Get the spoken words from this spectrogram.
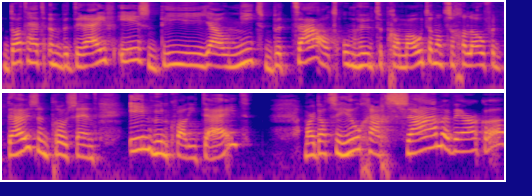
dat het een bedrijf is die jou niet betaalt om hun te promoten, want ze geloven duizend procent in hun kwaliteit. Maar dat ze heel graag samenwerken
